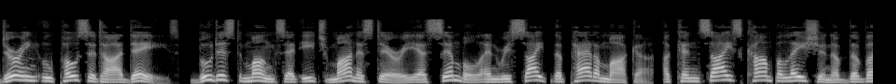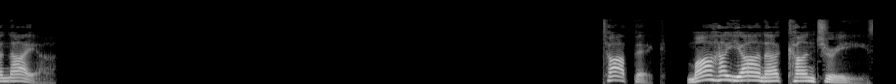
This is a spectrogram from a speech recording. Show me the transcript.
During Uposatha days, Buddhist monks at each monastery assemble and recite the Patimokkha, a concise compilation of the Vinaya. Mahayana countries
